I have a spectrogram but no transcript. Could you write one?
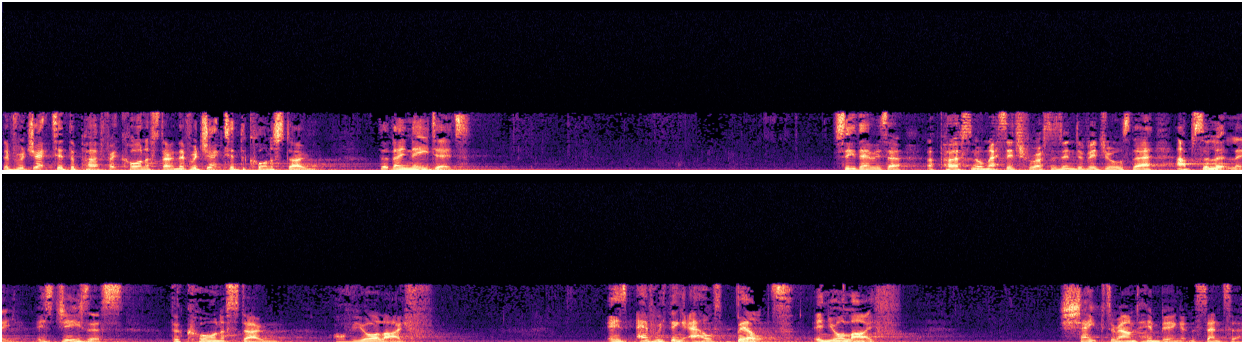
They've rejected the perfect cornerstone. They've rejected the cornerstone that they needed. See, there is a, a personal message for us as individuals there. Absolutely. Is Jesus the cornerstone of your life? Is everything else built in your life shaped around Him being at the center?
